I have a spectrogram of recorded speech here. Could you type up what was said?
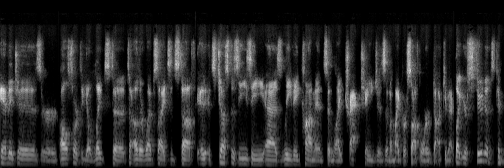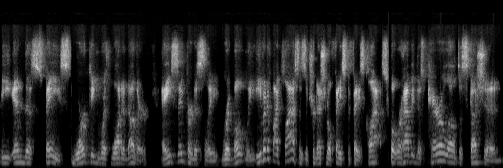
images or all sorts of you know links to, to other websites and stuff it's just as easy as leaving comments and like track changes in a microsoft word document but your students could be in this space working with one another asynchronously, remotely, even if my class is a traditional face to face class. But we're having this parallel discussion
